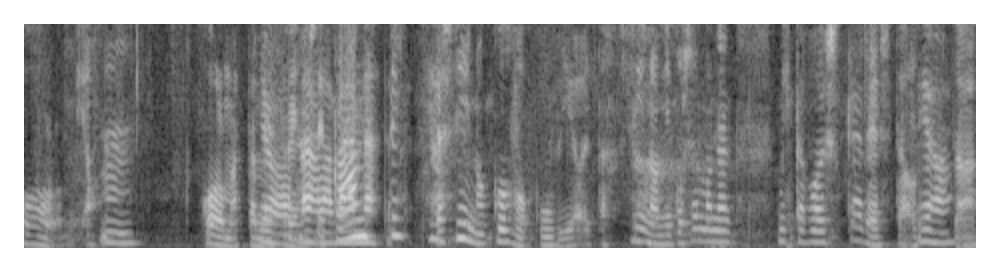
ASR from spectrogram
kolmio. Mm. Kolmatta Joo, metriä se kantti. Ja siinä on kohokuvioita. Siinä Joo. on niinku semmoinen, mikä voisi kädestä ottaa.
